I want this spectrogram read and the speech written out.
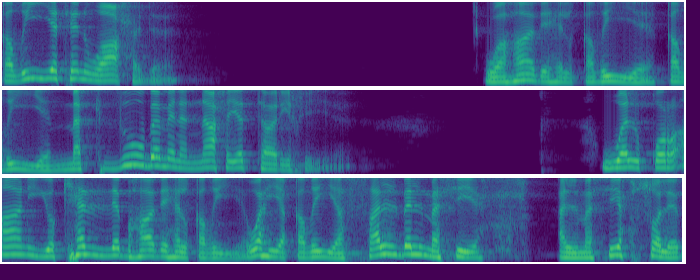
قضية واحدة. وهذه القضية قضية مكذوبة من الناحية التاريخية. والقرآن يكذب هذه القضية وهي قضية صلب المسيح. المسيح صلب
